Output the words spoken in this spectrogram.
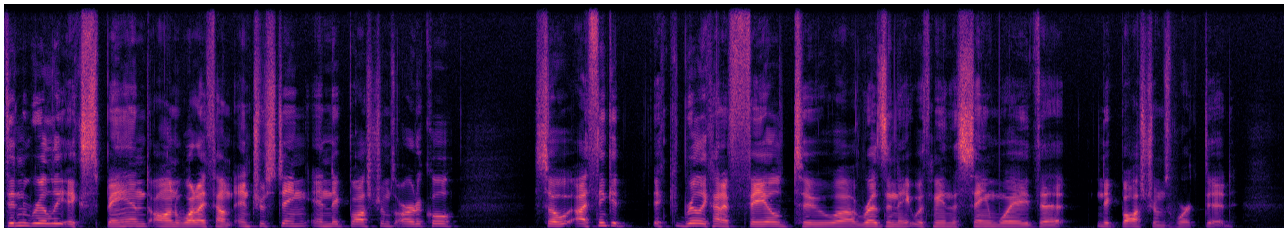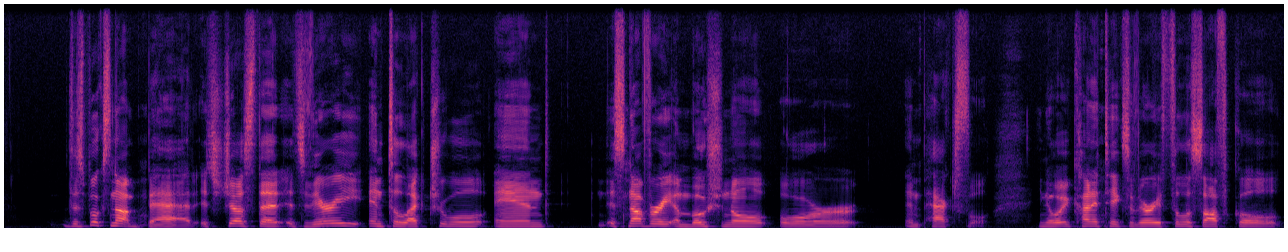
didn't really expand on what I found interesting in Nick Bostrom's article. So I think it it really kind of failed to uh, resonate with me in the same way that Nick Bostrom's work did. This book's not bad. It's just that it's very intellectual and it's not very emotional or impactful. You know, it kind of takes a very philosophical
